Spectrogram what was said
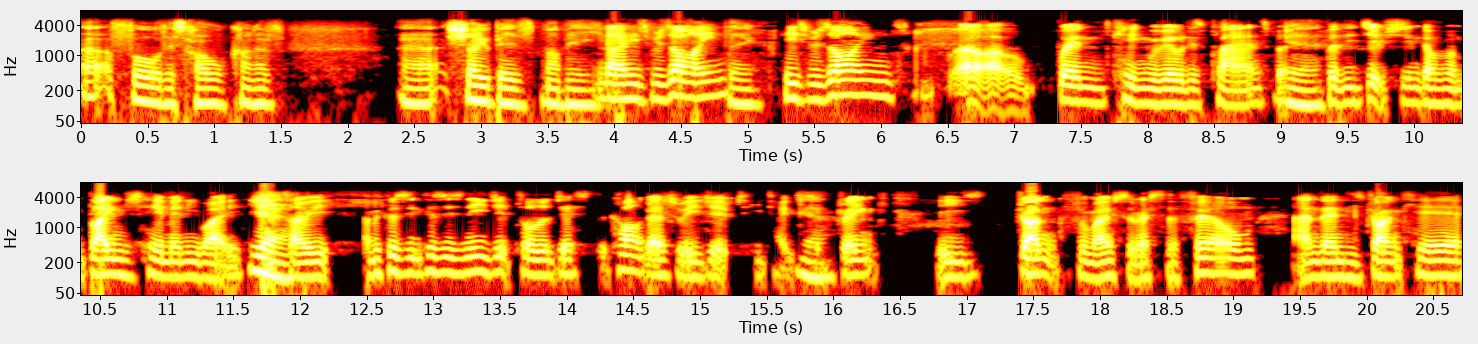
uh, for this whole kind of uh, showbiz mummy No, he's resigned. thing? He's resigned uh, when King revealed his plans, but Yeah. but the Egyptian government blames him anyway. Yeah. So he and because he, because he's an Egyptologist that can't go to Egypt, he takes Yeah. a drink. He's drunk for most of the rest of the film, and then he's drunk here.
